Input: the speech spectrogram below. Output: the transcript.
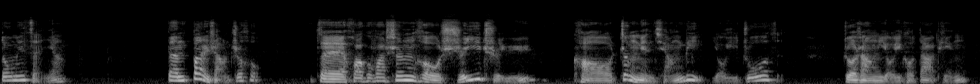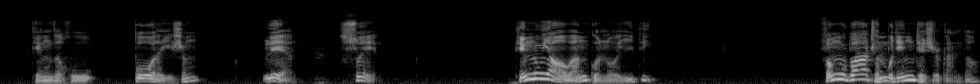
都没怎样。但半晌之后，在华国发身后十一尺余，靠正面墙壁有一桌子，桌上有一口大瓶，瓶子呼“啵”的一声裂了，碎了。瓶中药丸滚落一地。冯木巴、陈不丁这时赶到，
